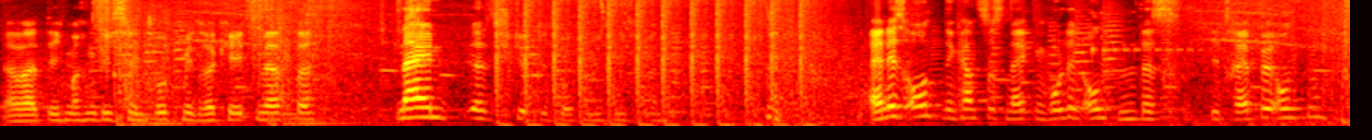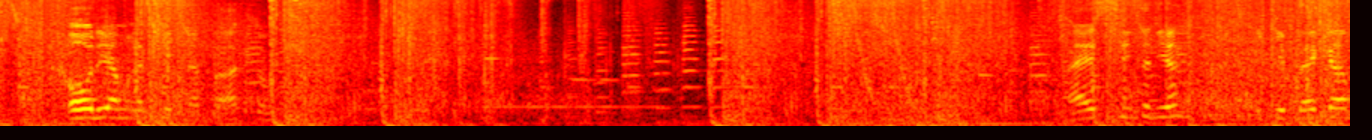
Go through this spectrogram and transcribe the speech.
Ja, warte, ich mache ein bisschen Druck mit Raketenwerfer. Nein, das stirbt jetzt hoffentlich nicht dran. Einer ist unten, den kannst du snacken. Hol den unten, das, die Treppe unten. Oh, die haben Raketenwerfer, Achtung. Nice, hinter dir. Ich gebe Backup.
